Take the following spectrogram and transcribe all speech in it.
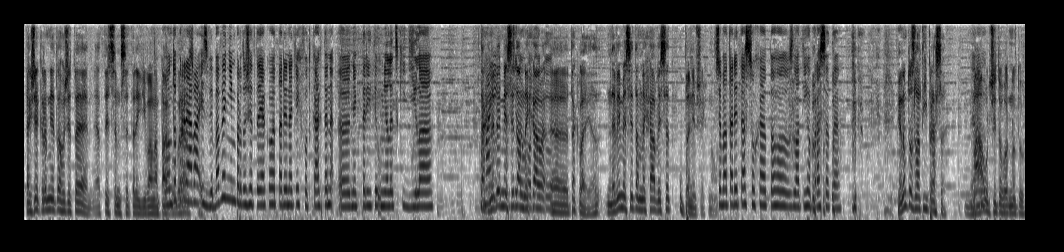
Takže kromě toho, že to je, já teď jsem se tady díval na pár On to obrázků. prodává i s vybavením, protože to je jako tady na těch fotkách ten uh, některý ty umělecký díla tak nevím, jestli tam nechá, uh, takhle, já nevím, jestli tam nechá vyset úplně všechno. Třeba tady ta socha toho zlatého prasete. Jenom to zlatý prase má jo. určitou hodnotu.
